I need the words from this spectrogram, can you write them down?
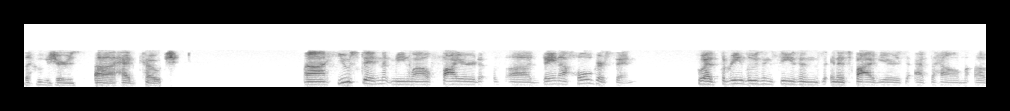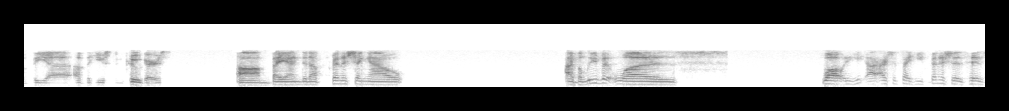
the Hoosiers uh, head coach. Uh, Houston, meanwhile, fired uh, Dana Holgorsen, who had three losing seasons in his five years at the helm of the uh, of the Houston Cougars. Um, they ended up finishing out, I believe it was. Well, he, I should say he finishes his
